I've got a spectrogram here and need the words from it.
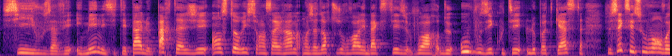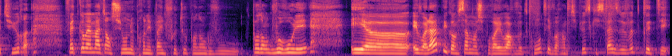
Si vous avez aimé, n'hésitez pas à le partager en story sur Instagram. Moi j'adore toujours voir les backstage, voir de où vous écoutez le podcast. Je sais que c'est souvent en voiture. Faites quand même attention, ne prenez pas une photo pendant que vous, pendant que vous roulez. Et, euh, et voilà, puis comme ça, moi, je pourrais aller voir votre compte et voir un petit peu ce qui se passe de votre côté.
